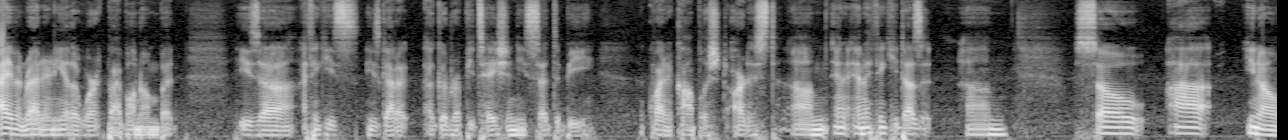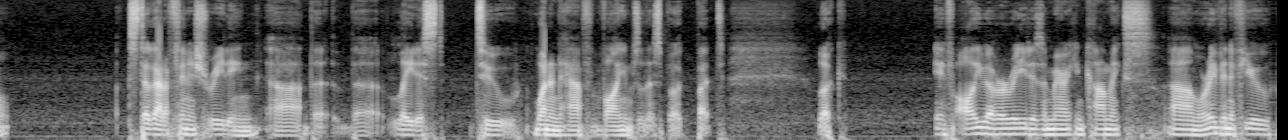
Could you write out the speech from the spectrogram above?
I haven't read any other work by Bonhomme, but he's uh, I think he's he's got a, a good reputation. He's said to be a quite accomplished artist, um, and and I think he does it. Um, so uh, you know, still got to finish reading uh, the the latest two one and a half volumes of this book. But look, if all you ever read is American comics, um, or even if you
